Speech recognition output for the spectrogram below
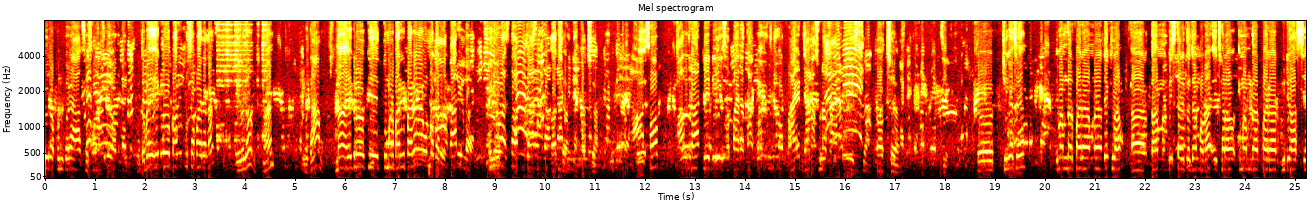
এইরকম করে আছে সব। তবে এগুলো বাড়ির পোষা পায়রা না? এগুলো? হ্যাঁ? দাম না এগুলো কি তোমার বাড়ির পায়রা না অন্য কারও? বাড়ির যে আমরা আচ্ছা আচ্ছা আর সব আন্ধ্রা টেডি এসব পায়রা থাকে। ভাইয়ের জানাশোনা পায়রা আচ্ছা। তো ঠিক আছে ইমামদার পায়রা আমরা দেখলাম। আর দাম বিস্তারিত জানব না। এছাড়াও ইমামদার পায়রার ভিডিও আসছে।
